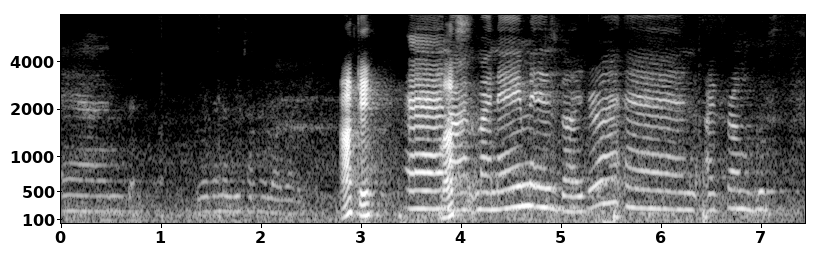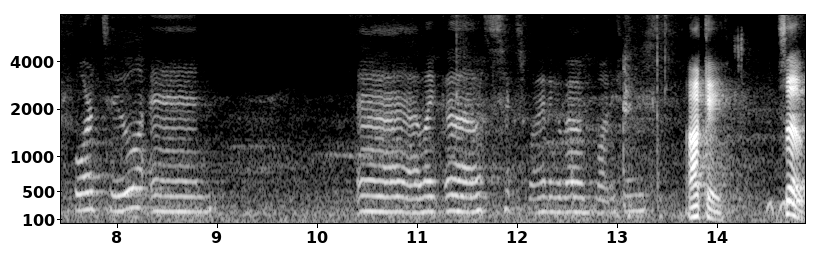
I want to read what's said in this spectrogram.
and we're gonna be talking about body shaming. Okay. And Last? I, my name is Vidra, and I'm from Group Four too, and uh, like uh, explaining about body shaming. Okay. So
